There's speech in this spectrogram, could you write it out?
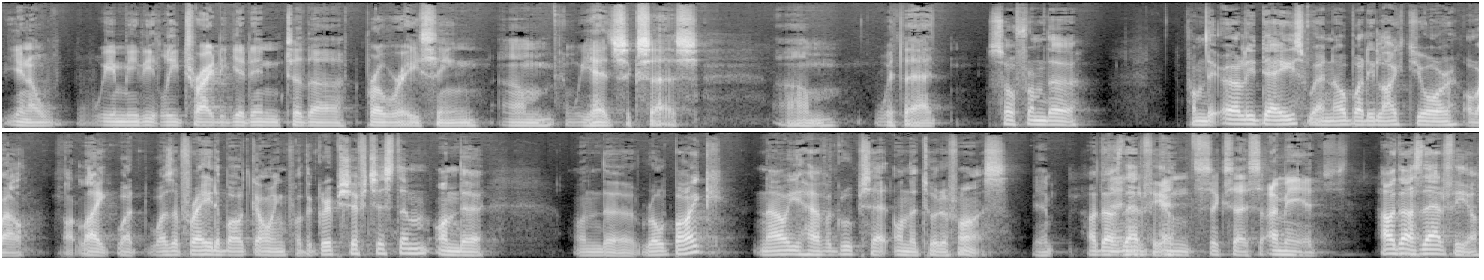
you know we immediately tried to get into the pro racing, um, and we had success um, with that. So from the from the early days where nobody liked your, or well, not like, what was afraid about going for the grip shift system on the on the road bike. Now you have a group set on the Tour de France. Yep. How does and, that feel? And success. I mean, it's How does that feel?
